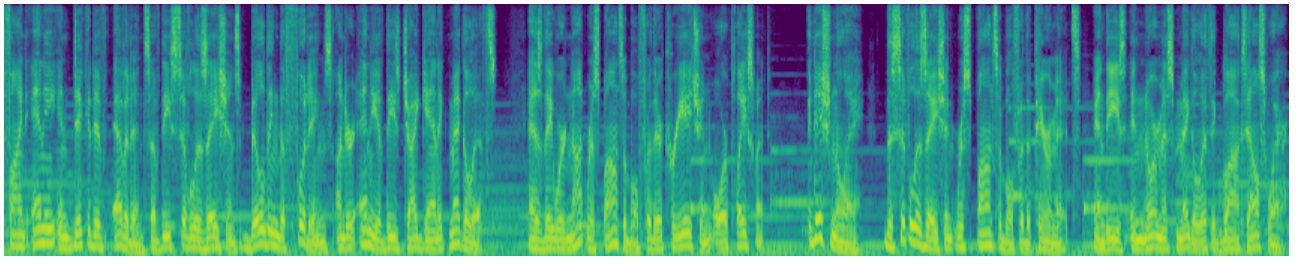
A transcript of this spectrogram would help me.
find any indicative evidence of these civilizations building the footings under any of these gigantic megaliths, as they were not responsible for their creation or placement. Additionally, the civilization responsible for the pyramids and these enormous megalithic blocks elsewhere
